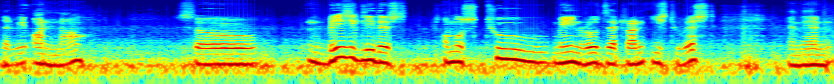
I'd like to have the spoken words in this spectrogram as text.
that we're on now. So basically there's almost two main roads that run east to west and then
